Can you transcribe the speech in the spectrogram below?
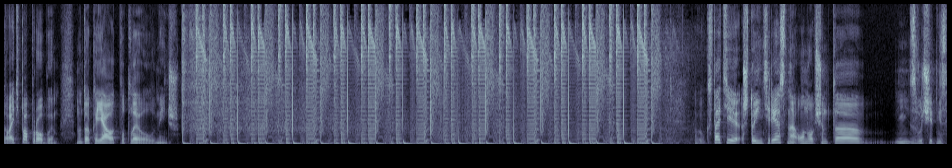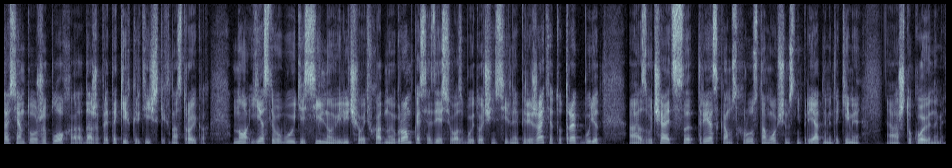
Давайте попробуем. Но только я output level уменьшу. Кстати, что интересно, он, в общем-то, звучит не совсем-то уже плохо, даже при таких критических настройках. Но если вы будете сильно увеличивать входную громкость, а здесь у вас будет очень сильное пережатие, то трек будет а, звучать с треском, с хрустом, в общем, с неприятными такими а, штуковинами.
